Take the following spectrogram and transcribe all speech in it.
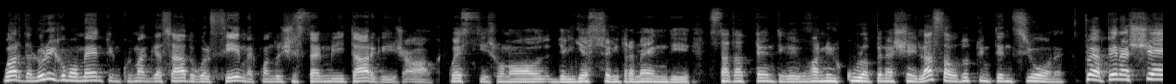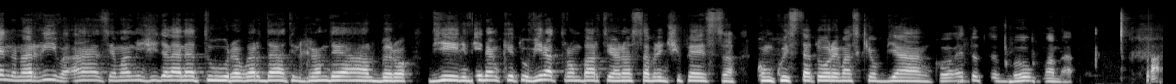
Guarda, l'unico momento in cui mi ha gasato quel film è quando ci sta il militare che dice: "Ah, questi sono degli esseri tremendi, state attenti che vi fanno il culo appena scendi. Là stavo tutto in tensione. Poi appena scendono, arriva: Ah, siamo amici della natura, guardate il grande albero. Vieni, vieni anche tu, vieni a trombarti la nostra principessa, conquistatore maschio bianco. E tutto, boh, vabbè. Ma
